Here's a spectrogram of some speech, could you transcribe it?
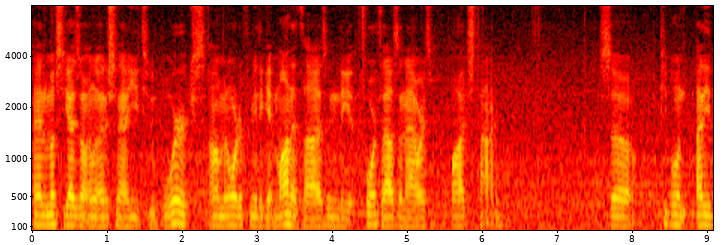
And most of you guys don't really understand how YouTube works. Um, in order for me to get monetized, I need to get 4,000 hours of watch time. So people, I need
